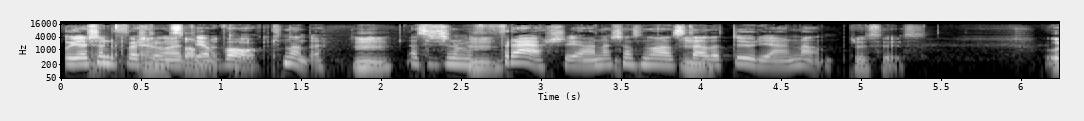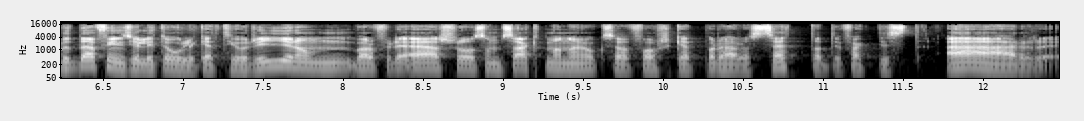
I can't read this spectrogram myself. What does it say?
Och jag kände Eh, första gången att jag vaknade. Mm, Alltså jag kände mig Mm. fräsch i hjärnan, det känns som att jag hade städat ur hjärnan. Precis. Och det där finns ju lite olika teorier om varför det är så. Som sagt, man har ju också forskat på det här och sett att det faktiskt är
